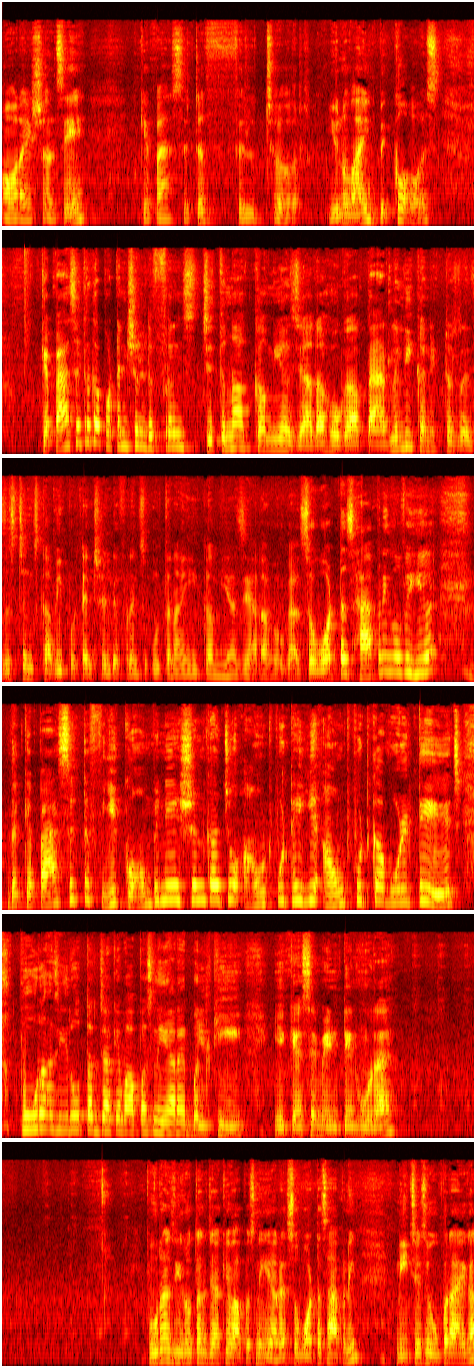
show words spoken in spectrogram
और I shall say capacitive filter You know why? Because capacitor का पोटेंशियल डिफरेंस जितना कम या ज़्यादा होगा पैरेलली कनेक्टेड रेजिस्टेंस का भी पोटेंशियल डिफरेंस उतना ही कम या ज़्यादा होगा। So what is happening over here the capacitive ये कॉम्बिनेशन का जो आउटपुट है, ये आउटपुट का वोल्टेज पूरा ज़ीरो तक जाके वापस नहीं आ रहा है, बल्कि ये कैसे मेंटेन हो रहा है? पूरा ज़ीरो तक जाके वापस नहीं आ रहा है। सो वॉट इज़ हैपनिंग नीचे से ऊपर आएगा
